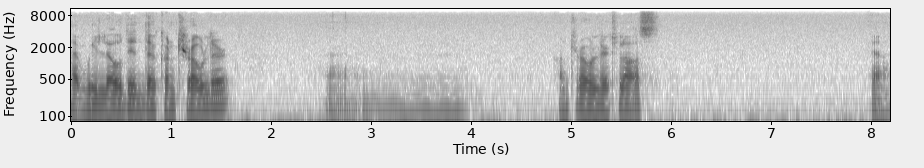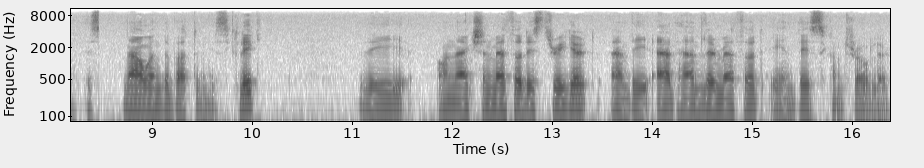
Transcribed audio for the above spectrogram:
have we loaded the controller? Um, controller class. Yeah, this now when the button is clicked, the on action method is triggered and the add handler method in this controller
